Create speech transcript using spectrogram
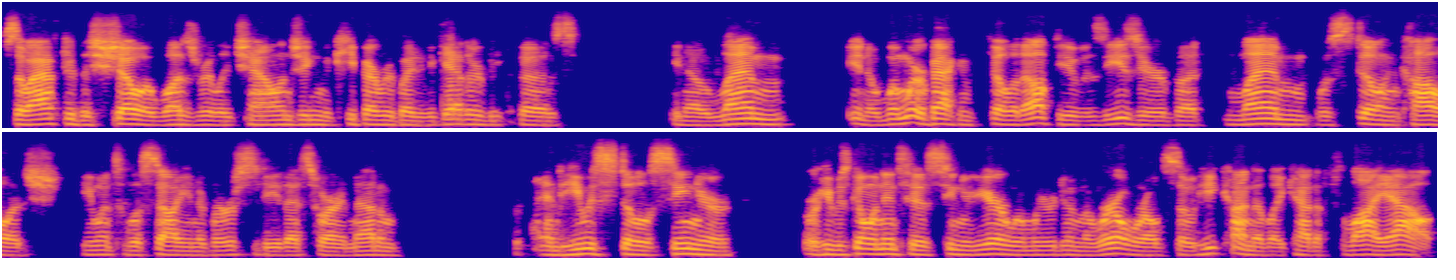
So after the show, it was really challenging to keep everybody together because, you know, Lem, you know, when we were back in Philadelphia, it was easier, but Lem was still in college. He went to LaSalle University. That's where I met him. And he was still a senior, or he was going into his senior year when we were doing the real world. So he kind of like had to fly out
